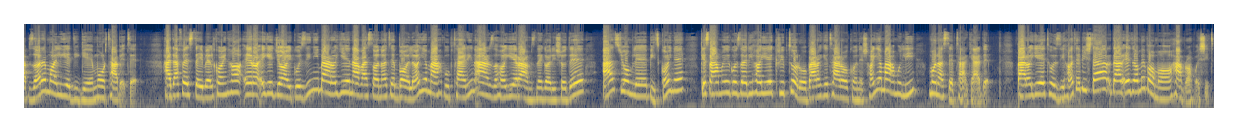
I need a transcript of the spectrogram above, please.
ابزار مالی دیگه مرتبطه. هدف استیبل کوین ها ارائه جایگزینی برای نوسانات بالای محبوب ترین ارزهای رمزنگاری شده از جمله بیت کوین که سرمایه گذاری های کریپتو رو برای تراکنش های معمولی مناسب تر کرده. برای توضیحات بیشتر در ادامه با ما همراه باشید.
